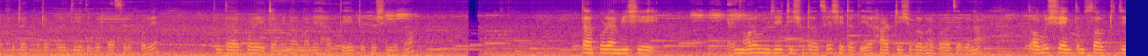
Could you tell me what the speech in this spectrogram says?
এক ফুটা এক ফুটা করে দিয়ে দেবো গ্লাসের উপরে। তো দেওয়ার পরে এটা আমি নর্মালি হাত দিয়ে একটু ঘষে নেব। তারপরে আমি সেই নরম যে টিস্যুটা আছে সেটা দিয়ে হার্ড টিস্যু ব্যবহার করা যাবে না। তো অবশ্যই একদম সফট যে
